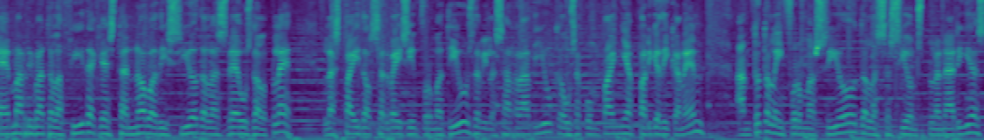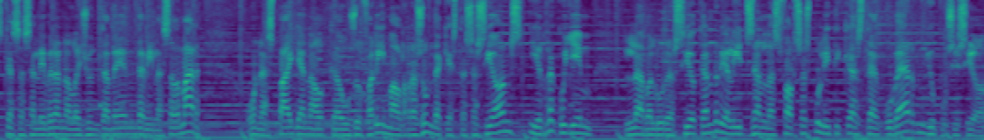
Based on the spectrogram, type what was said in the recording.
Hem arribat a la fi d'aquesta nova edició de les veus del ple, l'espai dels serveis informatius de Vilassar Ràdio que us acompanya periòdicament amb tota la informació de les sessions plenàries que se celebren a l'Ajuntament de Vilassar de Mar. Un espai en el que us oferim el resum d'aquestes sessions i recollim la valoració que en realitzen les forces polítiques de govern i oposició.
